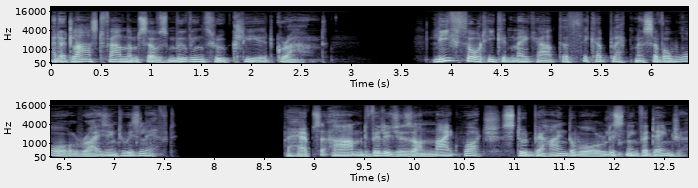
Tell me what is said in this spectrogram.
and at last found themselves moving through cleared ground. Lief thought he could make out the thicker blackness of a wall rising to his left. Perhaps armed villagers on night watch stood behind the wall listening for danger.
